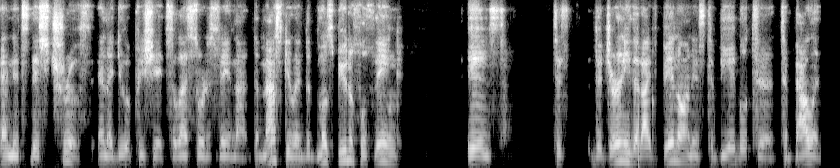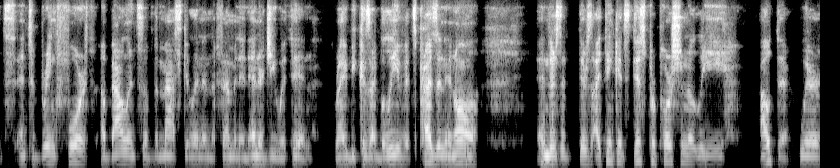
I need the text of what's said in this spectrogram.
and it's this truth and i do appreciate celeste sort of saying that the masculine the most beautiful thing is to the journey that i've been on is to be able to to balance and to bring forth a balance of the masculine and the feminine energy within right? Because i believe it's present in all. And there's a there's i think it's disproportionately out there where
